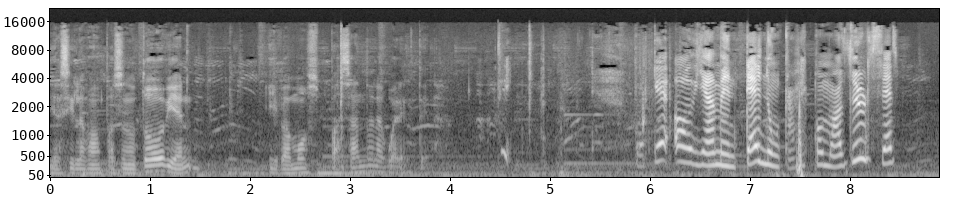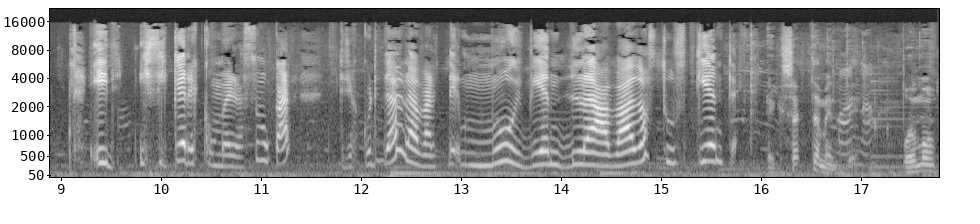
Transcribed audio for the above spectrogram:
Y así las vamos pasando todo bien y vamos pasando la cuarentena. Porque obviamente nunca se coma dulces. Y, y si quieres comer azúcar, recuerda lavarte muy bien lavados tus dientes. Exactamente. Podemos,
